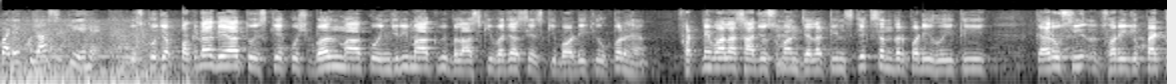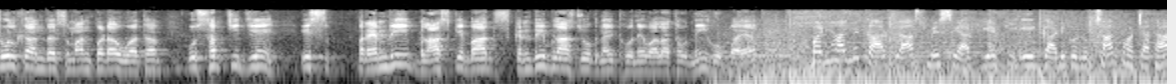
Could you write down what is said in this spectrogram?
बड़े खुलासे किए हैं। इसको जब पकड़ा गया तो इसके कुछ बर्न मार्क को इंजरी मार्क भी ब्लास्ट की वजह से इसकी बॉडी के ऊपर है। फटने वाला साजो सामान जेलाटिन स्टिक्स अंदर पड़ी हुई थी। कैरोसिन, सॉरी, जो पेट्रोल का अंदर सामान पड़ा हुआ था, वो सब चीज़ें इस प्राइमरी ब्लास्ट के बाद सेकेंडरी ब्लास्ट जो इग्नाइट होने वाला था, वो नहीं हो पाया। बनिहाल में कार ब्लास्ट में सीआरपीएफ की एक गाड़ी को नुकसान पहुँचा था।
